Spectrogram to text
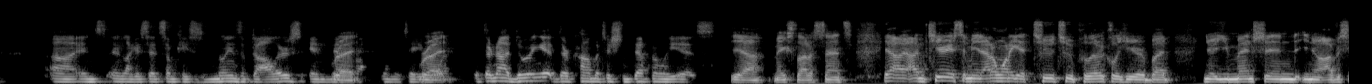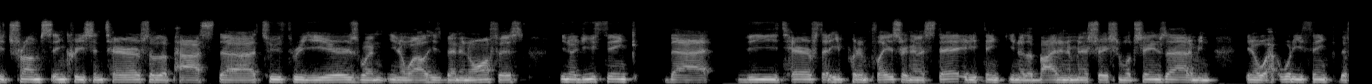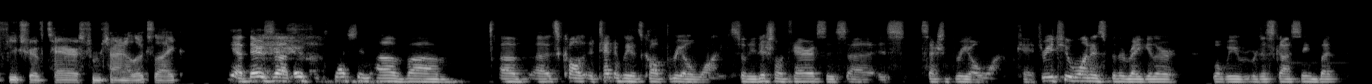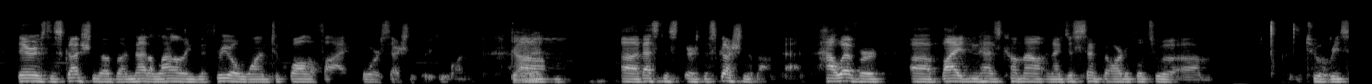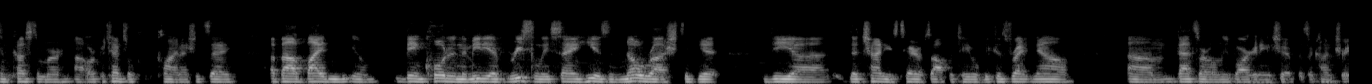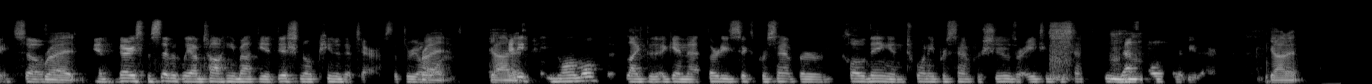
uh, and, and like I said, some cases millions of dollars in right. on the table. Right. If they're not doing it, their competition definitely is. Yeah, makes a lot of sense. Yeah, I'm curious. I mean, I don't want to get too too political here, but you know, you mentioned you know obviously Trump's increase in tariffs over the past uh, two three years when you know while he's been in office. You know, do you think that the tariffs that he put in place are going to stay? Do you think you know the Biden administration will change that? I mean, you know, what, what do you think the future of tariffs from China looks like? Yeah, there's a, there's discussion of um, of uh, it's called technically it's called 301. So the additional tariffs is uh, is section 301. Okay, 321 is for the regular what we were discussing, but there is discussion of uh, not allowing the 301 to qualify for section 321. Got um, it. Uh, that's just, there's discussion about that. However, uh, Biden has come out, and I just sent the article to a um, to a recent customer uh, or potential client, I should say, about Biden, you know, being quoted in the media recently saying he is in no rush to get the uh, the Chinese tariffs off the table because right now um, that's our only bargaining chip as a country. So, right, and very specifically, I'm talking about the additional punitive tariffs, the 301. Right. Got anything it. normal, like the, again that 36% for clothing and 20% for shoes or 18% for food, Mm-hmm. that's always going to be there. Got it.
